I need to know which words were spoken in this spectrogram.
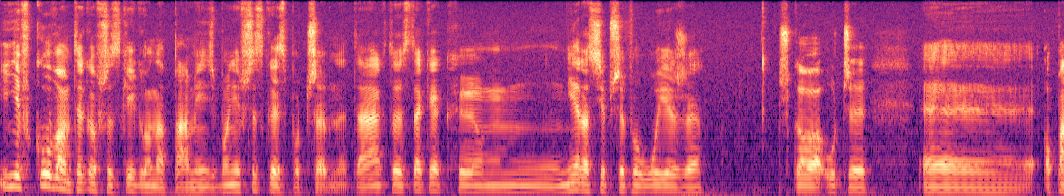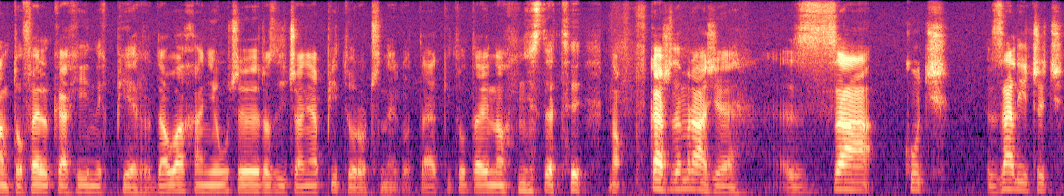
i nie wkuwam tego wszystkiego na pamięć, bo nie wszystko jest potrzebne. Tak? To jest tak, jak um, nieraz się przywołuje, że szkoła uczy e, o pantofelkach i innych pierdołach, a nie uczy rozliczania pitu rocznego, tak? I tutaj, no, niestety, no, w każdym razie zakuć, zaliczyć,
